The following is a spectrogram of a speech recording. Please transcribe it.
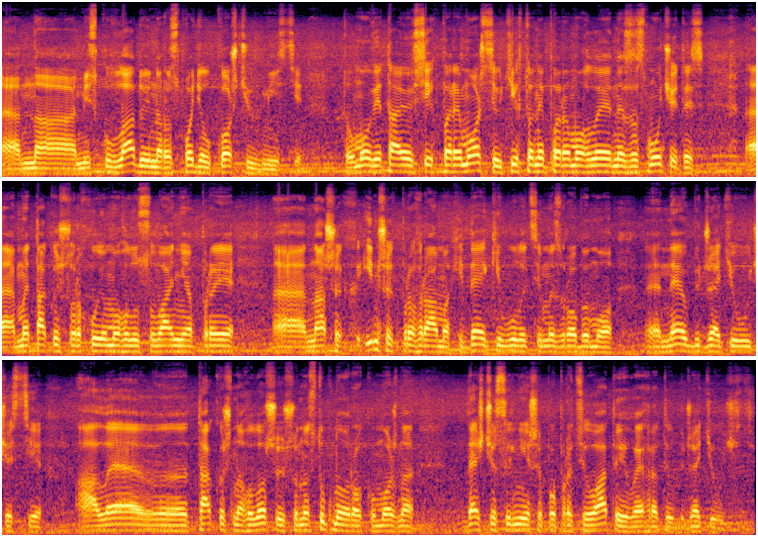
е, на міську владу і на розподіл коштів в місті. Тому вітаю всіх переможців. Ті, хто не перемогли, не засмучуйтесь. Е, Ми також врахуємо голосування при е, наших інших програмах і деякі вулиці ми зробимо не в бюджеті участі, але е, також наголошую, що наступного року можна дещо сильніше попрацювати і виграти в бюджеті участі.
